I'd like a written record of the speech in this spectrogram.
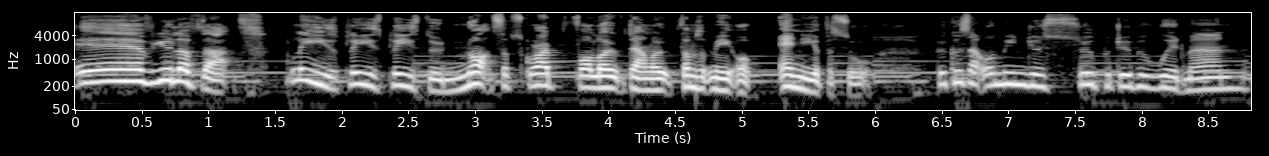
If you love that, please, please, please do not subscribe, follow, download, thumbs up me, or any of the sort, because that will mean you're super duper weird, man.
